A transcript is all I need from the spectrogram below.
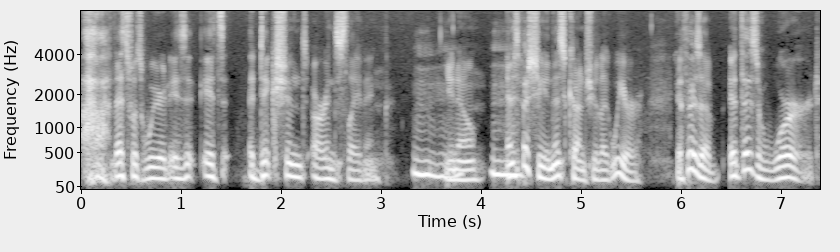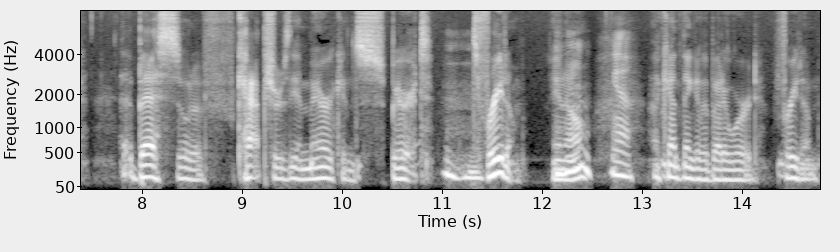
Ah, that's what's weird. Is it? It's addictions are enslaving mm-hmm. you know mm-hmm. and especially in this country like we are if there's a if there's a word that best sort of captures the american spirit mm-hmm. it's freedom you know yeah i can't think of a better word freedom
